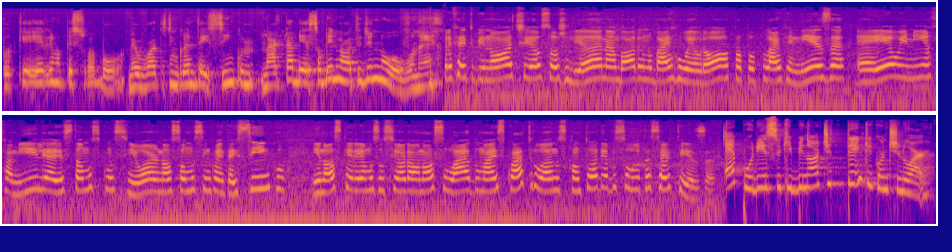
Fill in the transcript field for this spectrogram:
porque ele é uma pessoa boa. Meu voto é 55 na cabeça, o Binote de novo, né? Prefeito Binotti, eu sou Juliana, moro no bairro Europa, Popular Veneza. É, eu e minha família estamos com o senhor, nós somos 55 e nós queremos o senhor ao nosso lado mais quatro anos com toda e absoluta certeza. É por isso que Binote tem que continuar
